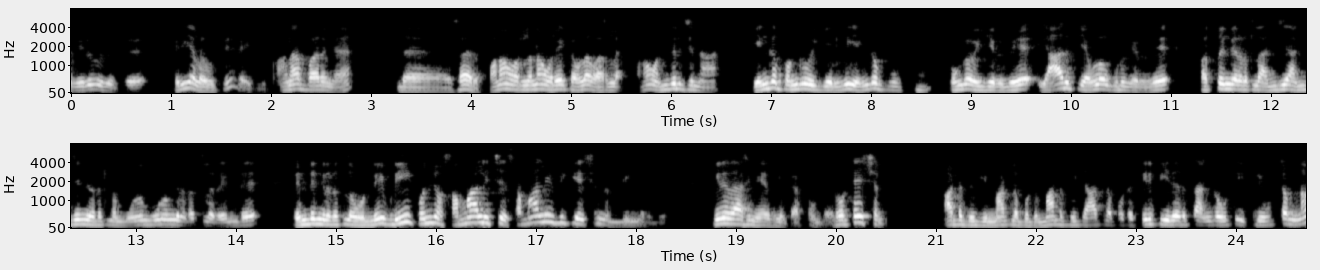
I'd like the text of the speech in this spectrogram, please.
விறுவிறுப்பு பெரிய அளவுக்கு கை ஆனால் பாருங்க இந்த சார் பணம் வரலன்னா ஒரே கவலை வரல. பணம் வந்துருச்சுன்னா எங்கே பங்கு வைக்கிறது எங்கே பொ- பொங்க வைக்கிறது யாருக்கு எவ்வளோ கொடுக்கறது? பத்துங்கிற இடத்துல அஞ்சு அஞ்சுங்கிற இடத்துல மூணு மூணுங்கிற இடத்துல ரெண்டு ரெண்டுங்கிற இடத்துல ஒன்று இப்படி கொஞ்சம் சமாளிச்சு சமாளிஃபிகேஷன் அப்படிங்கிறது மீனராசி நேர்களுக்காக உண்டு. ரொட்டேஷன். ஆட்டை தூக்கி மாட்டில் போட்டு மாட்டை தூக்கி ஆட்டில் போட்டு திருப்பி இதை எடுத்து அங்கே விட்டு இப்படி விட்டோம்னா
